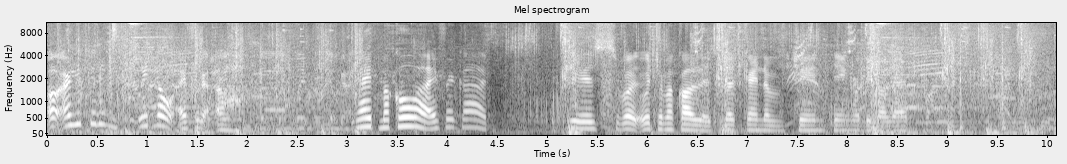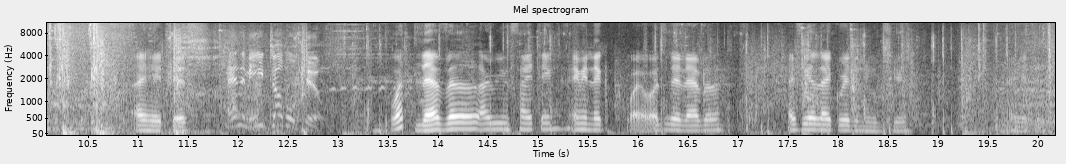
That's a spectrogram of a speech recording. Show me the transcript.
Oh, are you kidding me? Wait, no, I forgot. Oh. Right, Makoa, I forgot. Here's what what you call this? That kind of chain thing. What do you call that? I hate this. Enemy double kill. What level are we fighting? I mean, like, what, what's the level? I feel like we're the noobs here. I hate this.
